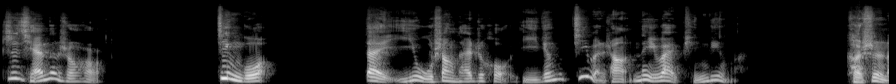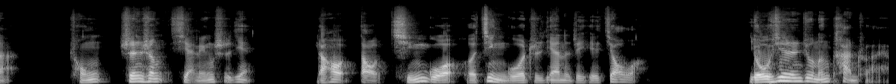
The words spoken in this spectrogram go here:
之前的时候，晋国。在夷吾上台之后，已经基本上内外平定了。可是呢，从申生显灵事件，然后到秦国和晋国之间的这些交往，有些人就能看出来啊，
